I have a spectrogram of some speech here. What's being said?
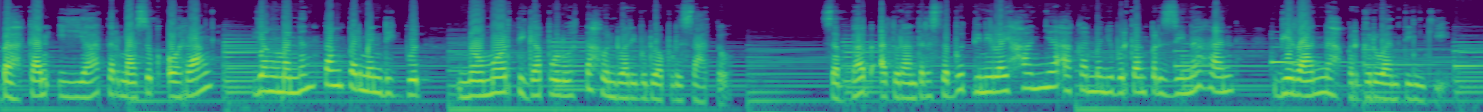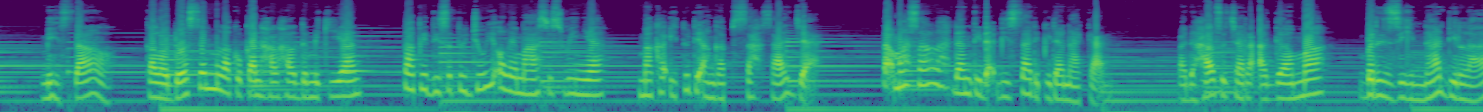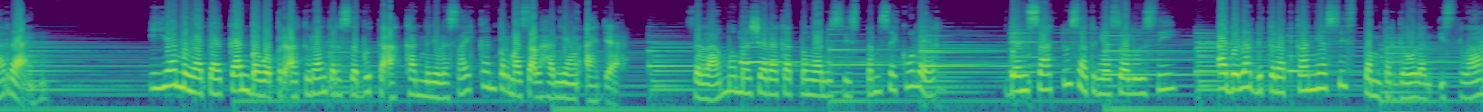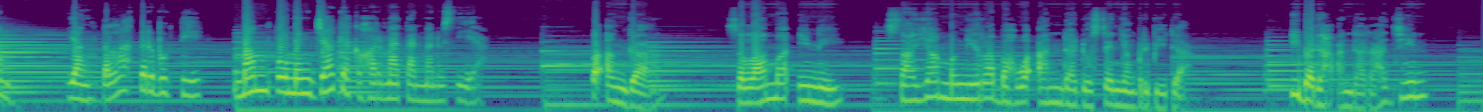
Bahkan ia termasuk orang yang menentang Permendikbud nomor 30 tahun 2021 sebab aturan tersebut dinilai hanya akan menyuburkan perzinahan di ranah perguruan tinggi. Misal, kalau dosen melakukan hal-hal demikian tapi disetujui oleh mahasiswinya, maka itu dianggap sah saja. Tak masalah dan tidak bisa dipidanakan. Padahal secara agama, berzina dilarang. Ia mengatakan bahwa peraturan tersebut tak akan menyelesaikan permasalahan yang ada selama masyarakat menganut sistem sekuler, dan satu-satunya solusi adalah diterapkannya sistem pergaulan Islam yang telah terbukti mampu menjaga kehormatan manusia. Pak Angga, selama ini saya mengira bahwa Anda dosen yang berbeda. Ibadah Anda rajin,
